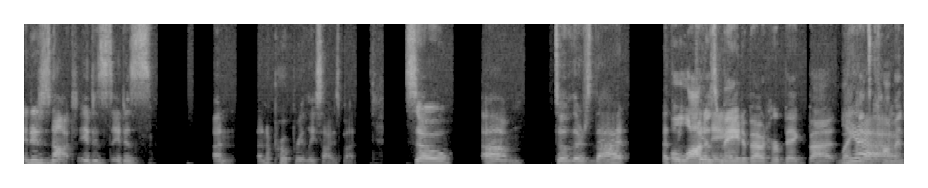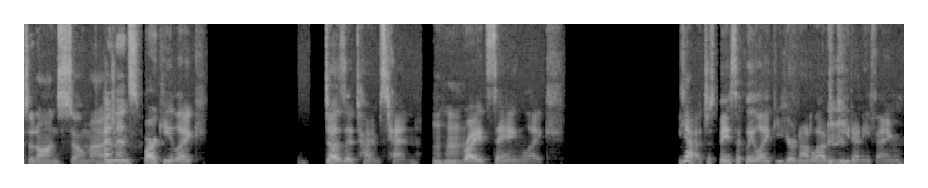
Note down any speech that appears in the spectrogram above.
And it is not. It is it is an an appropriately sized butt. So um so there's that. at a the lot is made about her big butt. Like Yeah. it's commented on so much. and then sparky like does it times 10 Mhm. right saying like yeah just basically like you're not allowed to eat anything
